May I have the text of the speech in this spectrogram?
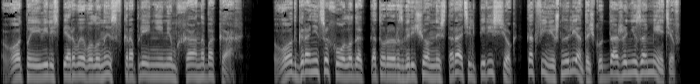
Вот появились первые валуны с вкраплениями мха на боках. Вот граница холода, которую разгоряченный старатель пересек, как финишную ленточку, даже не заметив,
